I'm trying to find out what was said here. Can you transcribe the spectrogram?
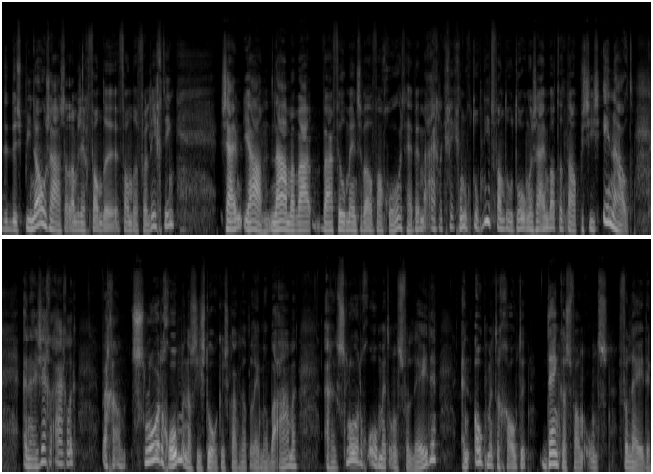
de, de Spinoza's, laten we zeggen, van de, van de verlichting, zijn ja, namen waar, waar veel mensen wel van gehoord hebben, maar eigenlijk gek genoeg toch niet van doordrongen zijn wat het nou precies inhoudt. En hij zegt eigenlijk, we gaan slordig om, en als historicus kan ik dat alleen maar beamen, eigenlijk slordig om met ons verleden en ook met de grote denkers van ons verleden.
